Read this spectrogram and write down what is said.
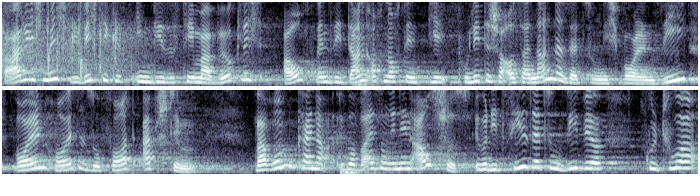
frage ich mich, wie wichtig ist Ihnen dieses Thema wirklich, auch wenn Sie dann auch noch den, die politische Auseinandersetzung nicht wollen. Sie wollen heute sofort abstimmen. Warum keine Überweisung in den Ausschuss? Über die Zielsetzung, wie wir Kultur,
